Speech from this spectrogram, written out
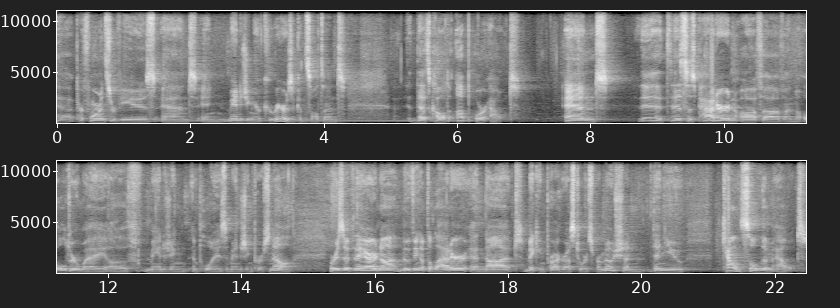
uh, performance reviews and in managing your career as a consultant that's called up or out. And this is patterned off of an older way of managing employees and managing personnel. Whereas if they are not moving up the ladder and not making progress towards promotion, then you counsel them out,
